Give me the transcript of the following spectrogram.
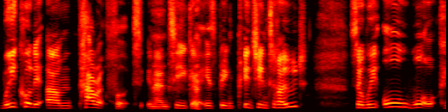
we call it um, parrot foot in Antigua. it's being pigeon toed. So we all walk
